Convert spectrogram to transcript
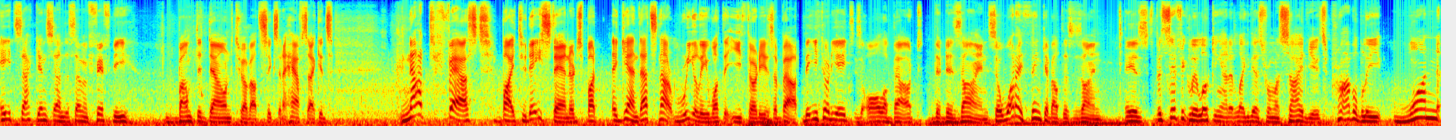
8 seconds and the 750 bumped it down to about six and a half seconds. Not fast by today's standards, but again, that's not really what the E30 is about. The E38 is all about the design. So what I think about this design is specifically looking at it like this from a side view, it's probably one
